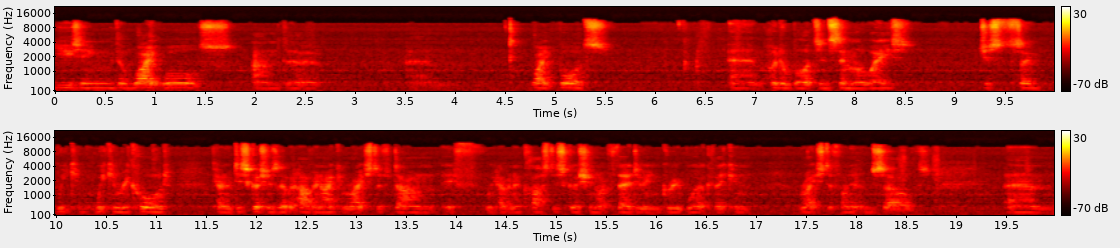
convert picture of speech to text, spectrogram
Using the white walls and the um, whiteboards, um, huddle boards in similar ways, just so we can we can record kind of discussions that we're having. I can write stuff down if we're having a class discussion or if they're doing group work, they can write stuff on it themselves. Um,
